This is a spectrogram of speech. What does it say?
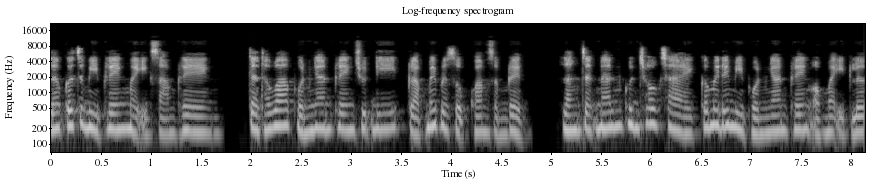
แล้วก็จะมีเพลงใหม่อีก 3 เพลง แต่ทว่าผลงานเพลงชุดนี้กลับไม่ประสบความสำเร็จ หลังจากนั้นคุณโชคชัยก็ไม่ได้มีผลงานเพลงออกมาอีกเล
